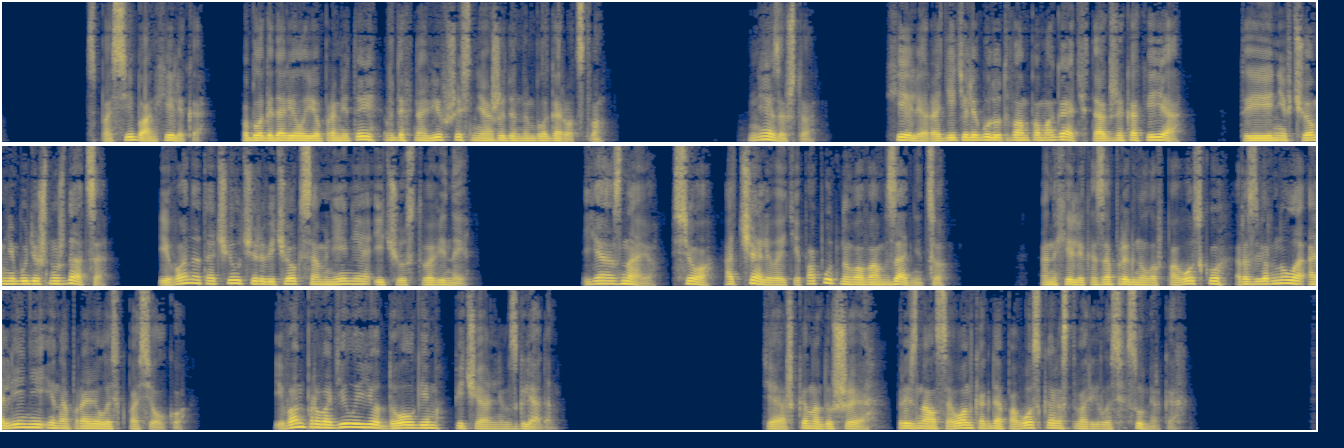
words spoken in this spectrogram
«Спасибо, Анхелика», – поблагодарил ее Прометей, вдохновившись неожиданным благородством. «Не за что. Хеля, родители будут вам помогать, так же, как и я. Ты ни в чем не будешь нуждаться». Иван оточил червячок сомнения и чувства вины. «Я знаю. Все, отчаливайте, попутного вам в задницу». Анхелика запрыгнула в повозку, развернула оленей и направилась к поселку. Иван проводил ее долгим, печальным взглядом. «Тяжко на душе», – признался он, когда повозка растворилась в сумерках.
